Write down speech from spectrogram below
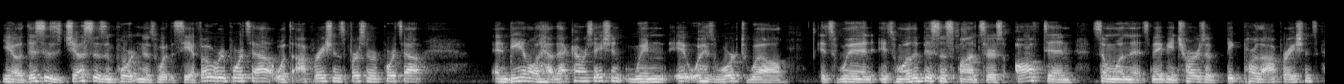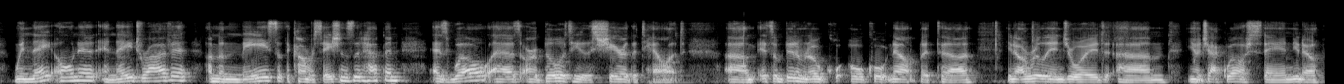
you know this is just as important as what the CFO reports out, what the operations person reports out, and being able to have that conversation when it has worked well. It's when it's one of the business sponsors, often someone that's maybe in charge of a big part of the operations. When they own it and they drive it, I'm amazed at the conversations that happen, as well as our ability to share the talent. Um, it's a bit of an old, old quote now, but uh, you know, I really enjoyed um, you know Jack Welch saying, you know,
